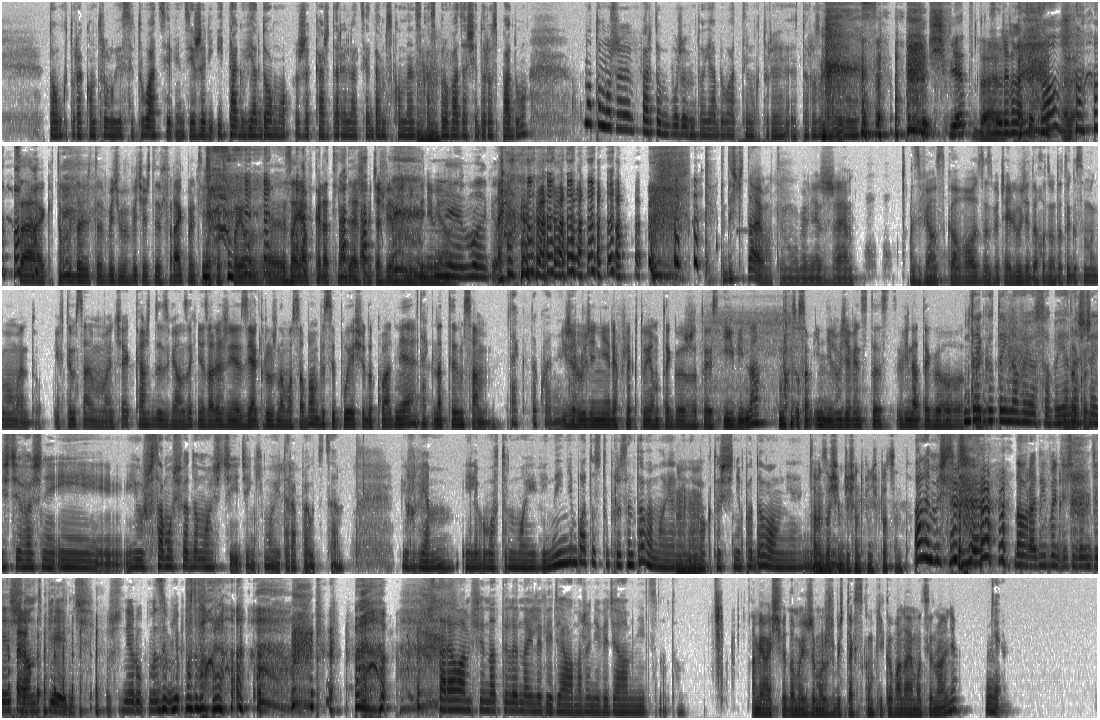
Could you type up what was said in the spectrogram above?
tą, która kontroluje sytuację, więc jeżeli i tak wiadomo, że każda relacja damsko-męska sprowadza się do rozpadu, no to może warto by było, żebym to ja była tym, który to rozwalił, więc Świetne. rewelacja, co? Ale, tak, to, to byśmy wyciąć ten fragment i jako twoją e, zajawkę na Tinderze, chociaż wiem, że nigdy nie miałeś. Nie, błagam. Kiedyś czytałem o tym ogólnie, że związkowo zazwyczaj ludzie dochodzą do tego samego momentu. I w tym samym momencie każdy związek, niezależnie z jak różną osobą, wysypuje się dokładnie Tak. na tym samym. Tak, dokładnie. I że tak. ludzie nie reflektują tego, że to jest ich wina, bo to są inni ludzie, więc to jest wina tego. Tego, tej nowej osoby. Ja na Dokładnie. szczęście właśnie i już samoświadomości dzięki mojej terapeutce już wiem, ile było w tym mojej winy i nie była to stuprocentowa moja wina, Mhm. bo ktoś nie podobał mnie. Nie, Tam jest 85%. Ale myślę, że dobra, niech będzie 75. Już nie róbmy ze mnie podwora. Starałam się na tyle, na ile wiedziałam, a że nie wiedziałam nic, no to A miałeś świadomość, że możesz być tak skomplikowana emocjonalnie? nie.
